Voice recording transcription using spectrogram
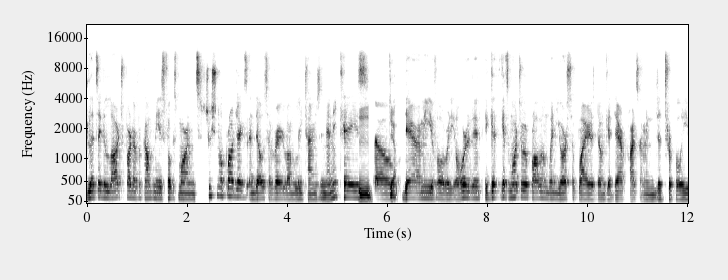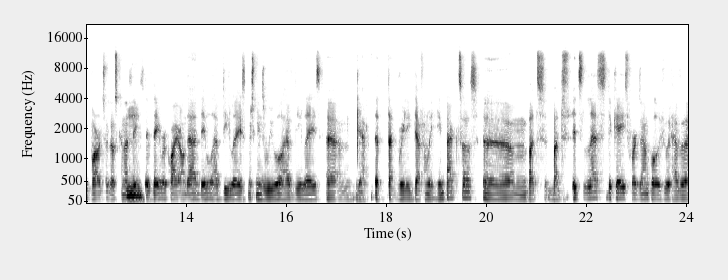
let's say the large part of a company is focused more on institutional projects, and those have very long lead times in any case. Mm, so yeah. there, I mean, you've already ordered it. It get, gets more to a problem when your suppliers don't get their parts. I mean, the triple E parts or those kind of mm. things. If they require on that, they will have delays, which means we will have delays. Um, yeah, that that really definitely impacts us. Um, but but it's less the case, for example, if you would have a,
